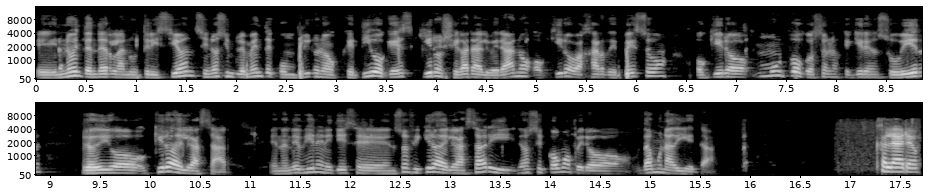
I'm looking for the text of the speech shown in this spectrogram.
eh, no entender la nutrición, sino simplemente cumplir un objetivo que es quiero llegar al verano o quiero bajar de peso o quiero, muy pocos son los que quieren subir pero digo, quiero adelgazar. ¿Entendés? Vienen y te dicen, Sofi, quiero adelgazar y no sé cómo, pero dame una dieta. Claro.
